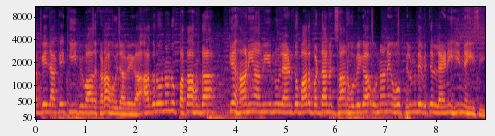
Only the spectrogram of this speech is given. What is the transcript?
ਅੱਗੇ ਜਾ ਕੇ ਕੀ ਵਿਵਾਦ ਖੜਾ ਹੋ ਜਾਵੇਗਾ। ਅਗਰ ਉਹਨਾਂ ਨੂੰ ਪਤਾ ਹੁੰਦਾ ਕਿ ਹਾਨੀਆ ਅਮੀਰ ਨੂੰ ਲੈਣ ਤੋਂ ਬਾਅਦ ਵੱਡਾ ਨੁਕਸਾਨ ਹੋਵੇਗਾ, ਉਹਨਾਂ ਨੇ ਉਹ ਫਿਲਮ ਦੇ ਵਿੱਚ ਲੈਣੀ ਹੀ ਨਹੀਂ ਸੀ।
